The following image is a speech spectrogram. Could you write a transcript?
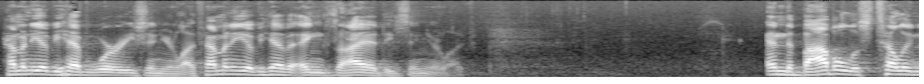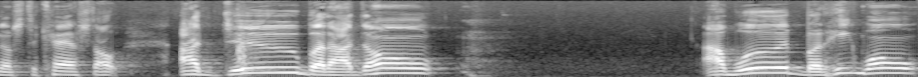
How many of you have worries in your life? How many of you have anxieties in your life? And the Bible is telling us to cast out. I do, but I don't. I would, but he won't.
